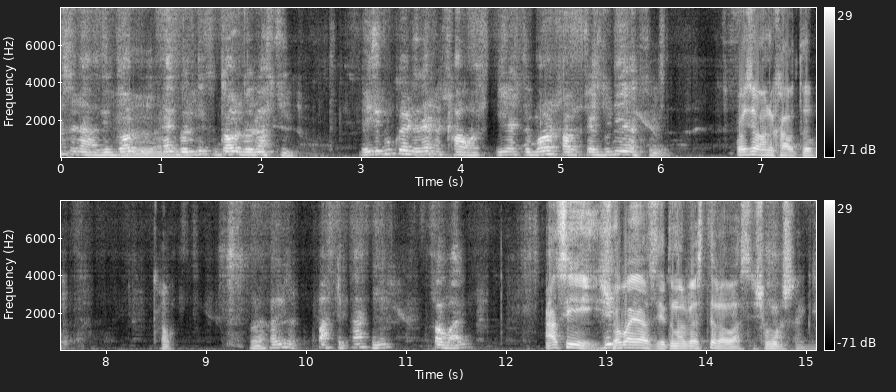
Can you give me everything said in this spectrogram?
আছে না যে দল একজন কিছু দশজন আসছি। এই বুকের একটা সাহস এই একটা বড় সাহসটা দুনিয়া আছে। ওই যে ওখানে খাও তো। খাও। পাশে থাকি সবাই। আছি সবাই আছি তোমার ব্যস্তরাও আছে সমস্যা কি?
